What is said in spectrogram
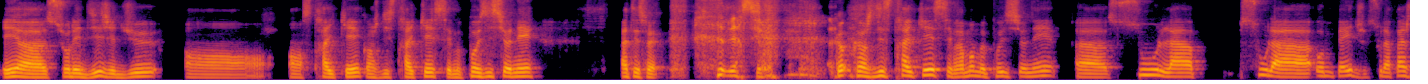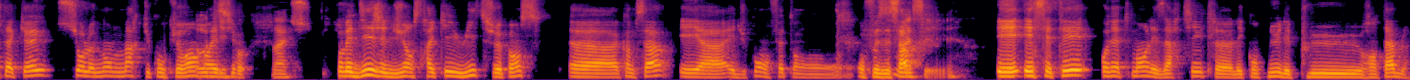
Et euh, sur les dix, j'ai dû en, en, striker. Quand je dis striker, c'est me positionner à tes souhaits. Merci. Quand, je dis striker, c'est vraiment me positionner euh, sous la sous la home page, sous la page d'accueil, sur le nom de marque du concurrent en SEO. Sur les 10, j'ai dû en striker 8, je pense. Euh, comme ça. Euh, et, du coup, en fait, on, faisait ça. et, c'était honnêtement les articles, les contenus les plus rentables.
